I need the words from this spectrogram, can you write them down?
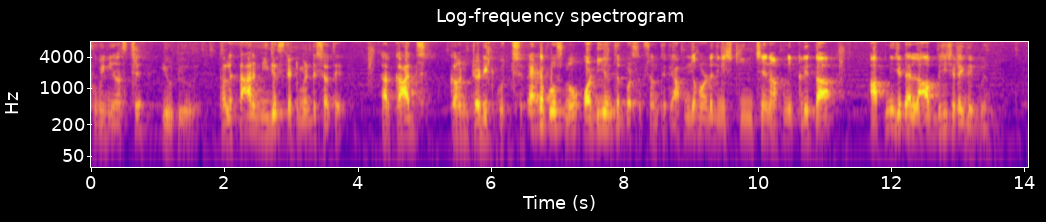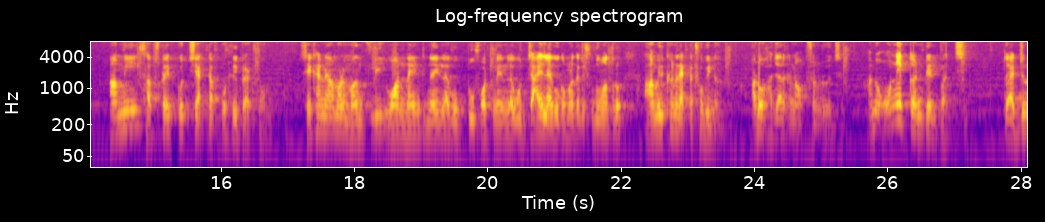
ছবি নিয়ে আসছে ইউটিউবে। তাহলে তার নিজের স্টেটমেন্টের সাথে তার কাজ কন্ট্রাডিক্ট করছে। একটা প্রশ্ন অডিয়েন্সের পারসেপশন থেকে, আপনি যখন একটা জিনিস কিনছেন, আপনি ক্রেতা, আপনি যেটা লাভ বেশি সেটাই দেখবেন। আমি সাবস্ক্রাইব করছি একটা ওটি প্ল্যাটফর্ম সেখানে আমার মান্থলি ওয়ান নাইনটি নাইন লাগুক টু ফর্টি নাইন লাগুক, যাই লাগুক, আমার কাছে শুধুমাত্র আমির খানের একটা ছবি না আরও হাজারখানা অপশন রয়েছে। আমি অনেক কন্টেন্ট পাচ্ছি। তো একজন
